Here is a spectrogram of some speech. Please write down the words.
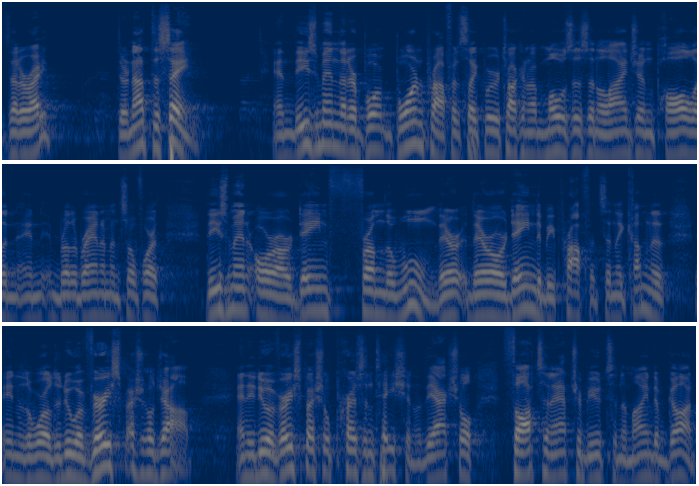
Is that all right? They're not the same. And these men that are born, born, prophets, like we were talking about Moses and Elijah and Paul and, and, and, Brother Branham and so forth, these men are ordained from the womb. They're, they're ordained to be prophets, and they come to, into the world to do a very special job. And they do a very special presentation of the actual thoughts and attributes in the mind of God.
